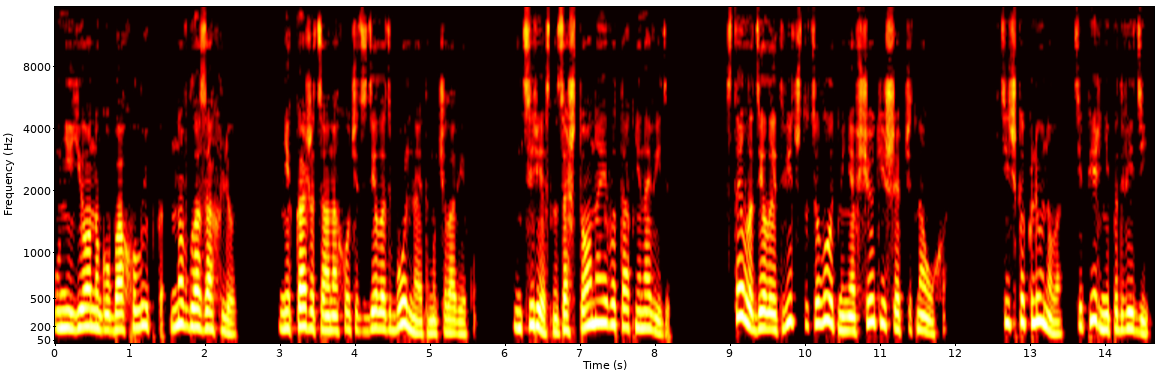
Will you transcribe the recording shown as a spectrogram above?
У нее на губах улыбка, но в глазах лед. Мне кажется, она хочет сделать больно этому человеку. Интересно, за что она его так ненавидит? Стелла делает вид, что целует меня в щеки и шепчет на ухо. Птичка клюнула, теперь не подведи.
